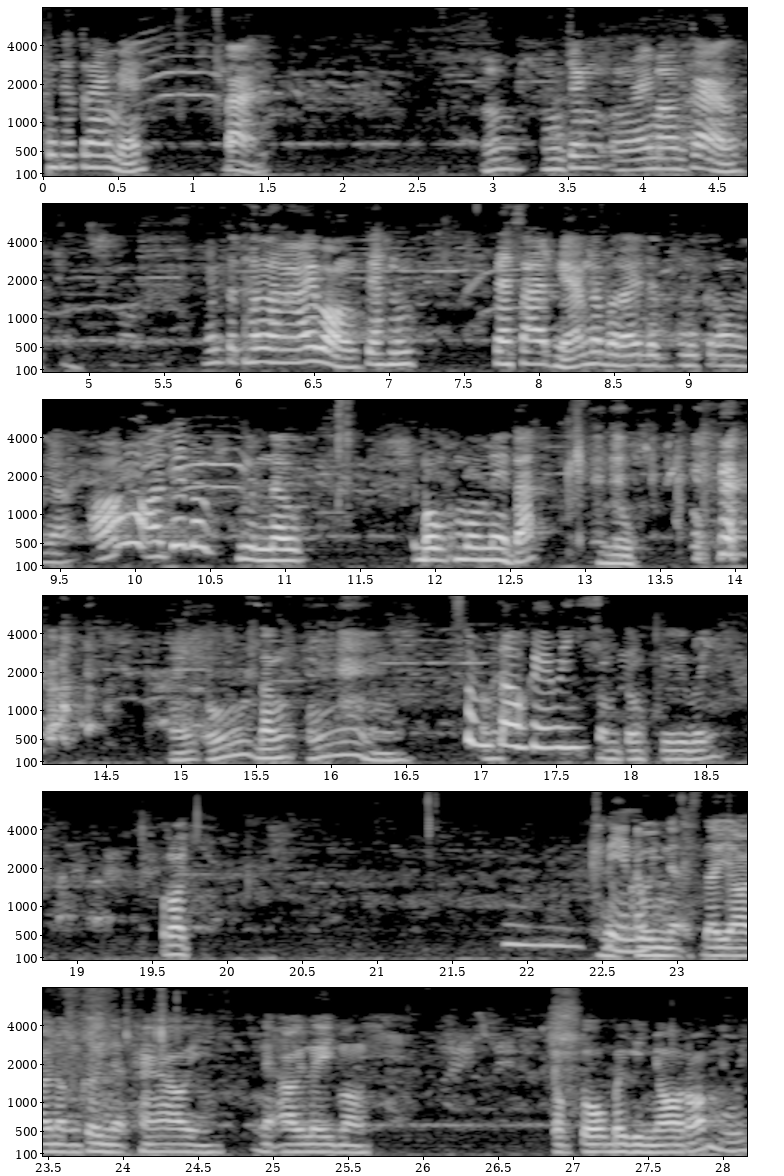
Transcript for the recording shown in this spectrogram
្វើត្រែមែនបាទអញ្ចឹងថ្ងៃមកកាលខ្ញុំទៅធ្វើហើយបងផ្ទះនឹងផ្ទះ45នៅបរិយដឹកនៅក្រុងយ៉ាងអូអត់ទេបងខ្ញុំនៅត្បូងឃ្មុំនេះតានោះហើយអូដឹងអូសុំតោគេវិញសុំទោសគេវិញប្រុចគ្នាអ្នកនោះឃើញអ្នកស្ដីឲ្យនឹងឃើញអ្នកខាឲ្យអ្នកឲ្យលេខហ្មងចុកតោបីកញ្ញរំមួយ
